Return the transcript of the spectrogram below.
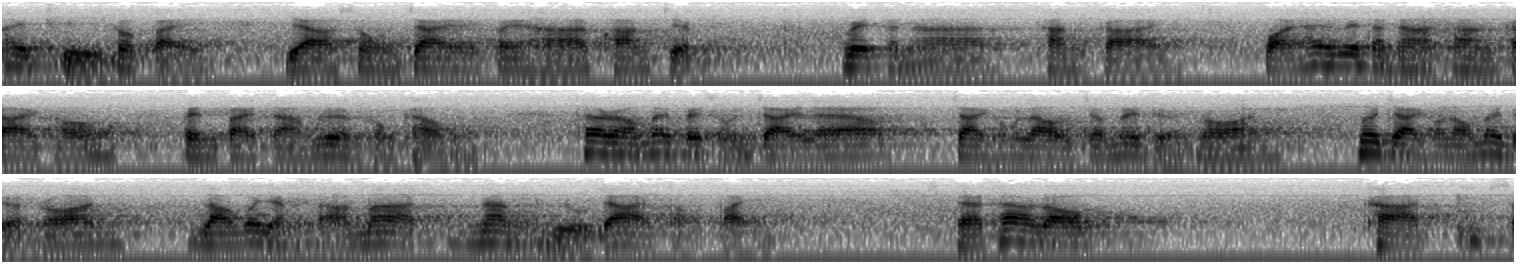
ให้ถี่เข้าไป อย่าส่งใจไปหาความเจ็บ เวทนาทางกาย ปล่อยให้เวทนาทางกายเขาเป็นไปตามเรื่องของเขา ถ้าเราไม่ไปสนใจแล้ว ใจของเราจะไม่เดือดร้อน เมื่อใจของเราไม่เดือดร้อน เราก็ยังสามารถนั่งอยู่ได้ต่อไป แต่ถ้าเราขาดส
